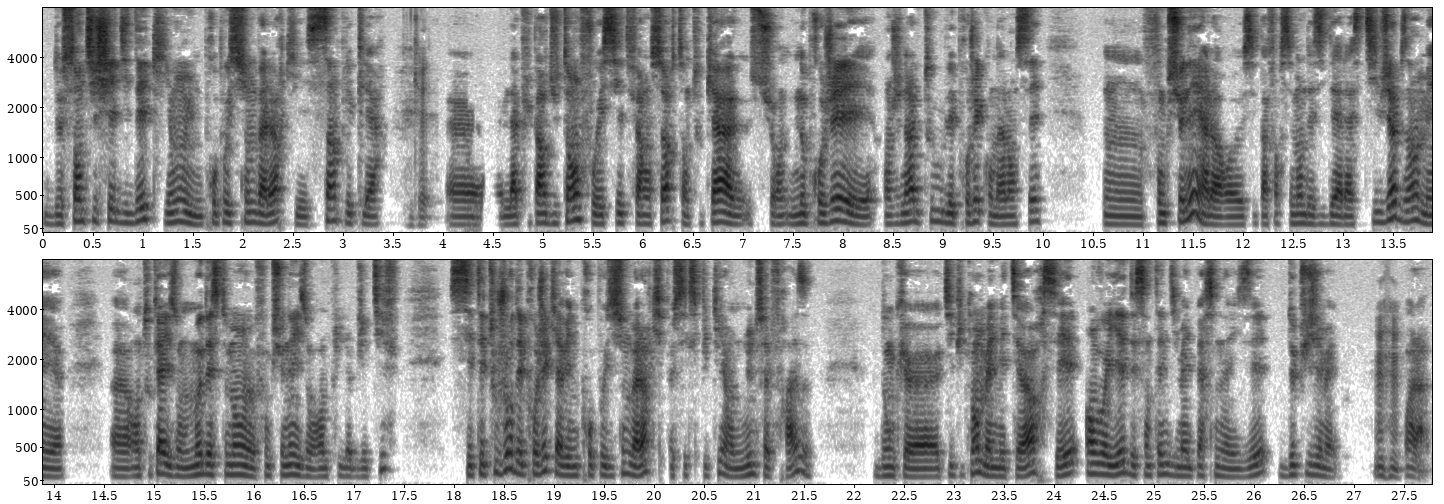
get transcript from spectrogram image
de s'enticher d'idées qui ont une proposition de valeur qui est simple et claire. la plupart du temps, il faut essayer de faire en sorte, en tout cas sur nos projets et en général tous les projets qu'on a lancés ont fonctionné. Alors c'est pas forcément des idées à la Steve Jobs, hein, mais euh, en tout cas, ils ont modestement euh, fonctionné, ils ont rempli l'objectif. C'était toujours des projets qui avaient une proposition de valeur qui peut s'expliquer en une seule phrase. Donc, euh, typiquement, Mail Meteor, c'est envoyer des centaines d'emails personnalisés depuis Gmail. Mhm. Voilà.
